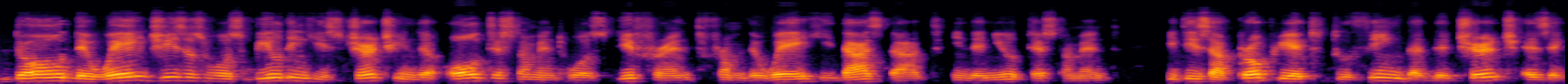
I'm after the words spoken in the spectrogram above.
Though the way Jesus was building his church in the Old Testament was different from the way he does that in the New Testament, it is appropriate to think that the church is a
